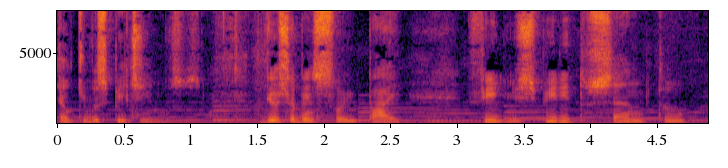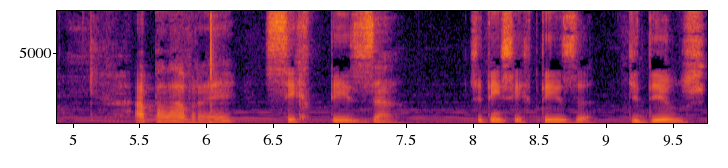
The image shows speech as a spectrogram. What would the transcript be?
É o que vos pedimos. Deus te abençoe, Pai, Filho e Espírito Santo. A palavra é certeza. Você tem certeza de Deus?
